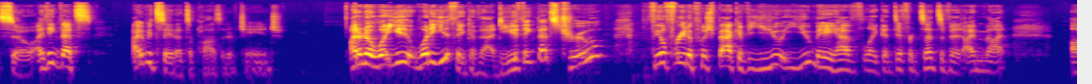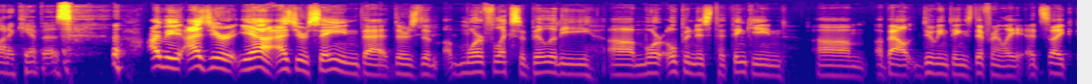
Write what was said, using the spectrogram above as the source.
so I think that's I would say that's a positive change. I don't know what you what do you think of that? Do you think that's true? Feel free to push back if you you may have like a different sense of it. I'm not on a campus. I mean, as you're yeah, as you're saying that there's the uh, more flexibility, uh, more openness to thinking um, about doing things differently. It's like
